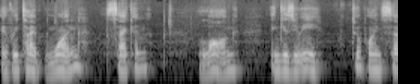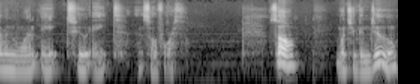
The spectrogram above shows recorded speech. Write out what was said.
If we type 1 second log, it gives you e, 2.71828, and so forth. So, what you can do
